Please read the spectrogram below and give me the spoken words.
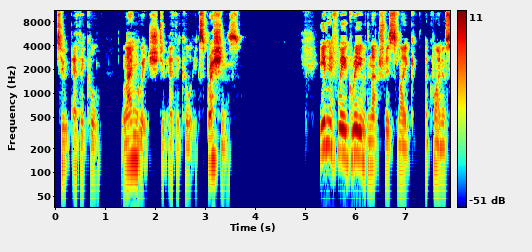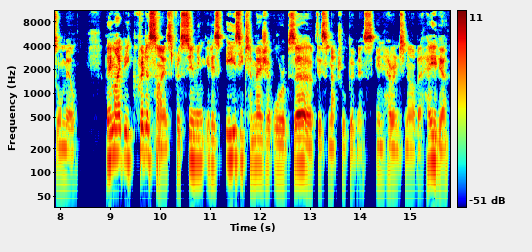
to ethical language, to ethical expressions. Even if we agree with naturalists like Aquinas or Mill, they might be criticized for assuming it is easy to measure or observe this natural goodness inherent in our behavior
